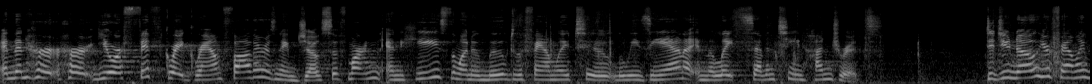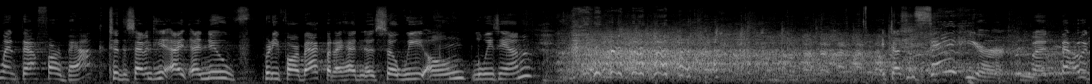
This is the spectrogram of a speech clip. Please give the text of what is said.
And then her, her, your fifth great grandfather is named Joseph Martin, and he's the one who moved the family to Louisiana in the late 1700s. Did you know your family went that far back? To the 17, I, I knew pretty far back, but I hadn't, so we own Louisiana? It doesn't say here, but that would,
